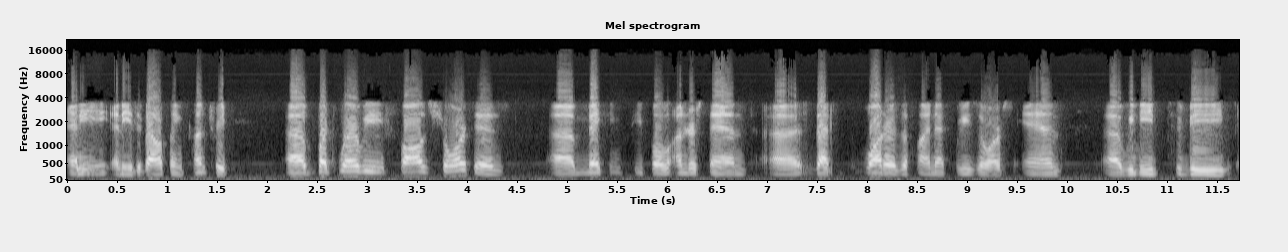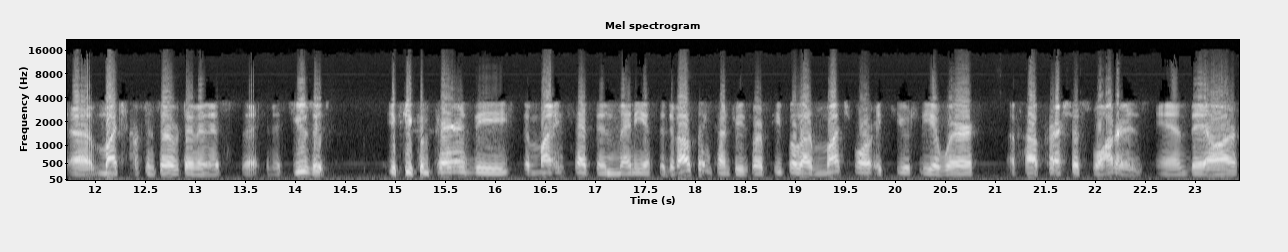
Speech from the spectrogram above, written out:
any any developing country. Uh, but where we fall short is uh, making people understand uh, that water is a finite resource and we need to be much more conservative in its in its usage. If you compare the the mindset in many of the developing countries, where people are much more acutely aware of how precious water is, and they are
